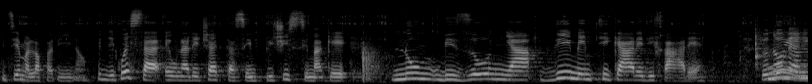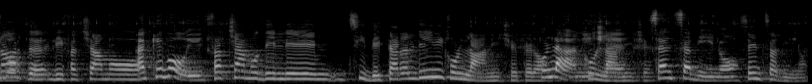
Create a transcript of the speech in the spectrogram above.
insieme alla farina. Quindi questa è una ricetta semplicissima che non bisogna dimenticare di fare. Don Noi a Domenico, nord li facciamo... Anche voi? Facciamo delle, sì, dei tarallini con l'anice però. Con l'anice, Con l'anice. senza vino. Senza vino.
